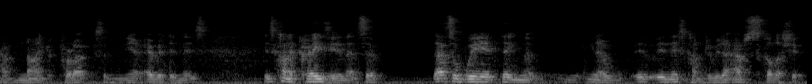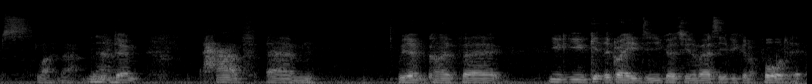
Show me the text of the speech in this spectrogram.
have Nike products and you know everything. It's it's kind of crazy, and that's a that's a weird thing that you know in, in this country we don't have scholarships like that. No. We don't have um, we don't kind of uh, you you get the grades and you go to university if you can afford it.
